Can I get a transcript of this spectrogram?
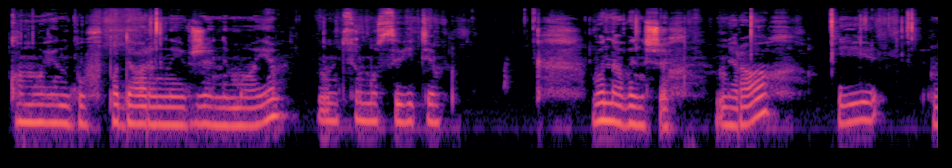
кому він був подарений, вже немає на цьому світі. Вона в інших мірах і е,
